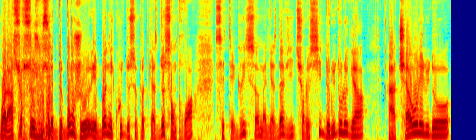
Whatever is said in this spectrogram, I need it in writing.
Voilà, sur ce, je vous souhaite de bons jeux et bonne écoute de ce podcast 203. C'était Grissom alias David sur le site de Ludo le gars. Ah, ciao les Ludo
